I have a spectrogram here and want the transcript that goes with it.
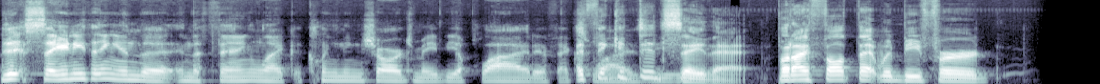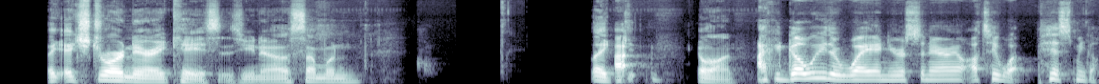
did it say anything in the in the thing like a cleaning charge may be applied if X, I think Y, it did Z? say that, but I thought that would be for like extraordinary cases. You know, someone like I- go on. I could go either way in your scenario. I'll tell you what pissed me the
